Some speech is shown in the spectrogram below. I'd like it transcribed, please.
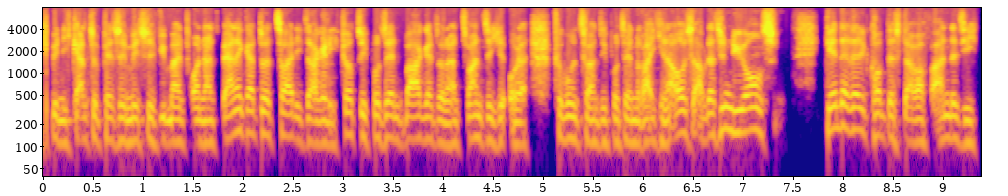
Ich bin nicht ganz so pessimistisch wie mein Freund Hans Bernecker zurzeit. Ich sage nicht 40 Prozent Bargeld, sondern 20 oder 25 Prozent reichen aus. Aber das sind Nuancen. Generell kommt es darauf an, dass sich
